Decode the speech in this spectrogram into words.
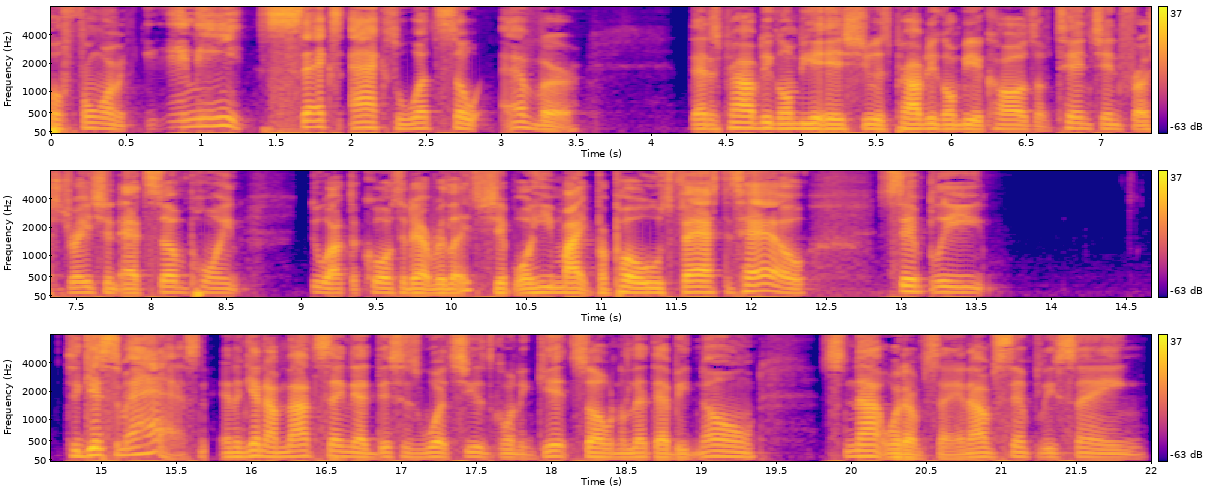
perform any sex acts whatsoever. That is probably going to be an issue. It's probably going to be a cause of tension, frustration at some point throughout the course of that relationship, or he might propose fast as hell simply to get some ass. And again, I'm not saying that this is what she is going to get, so I want to let that be known. It's not what I'm saying. I'm simply saying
